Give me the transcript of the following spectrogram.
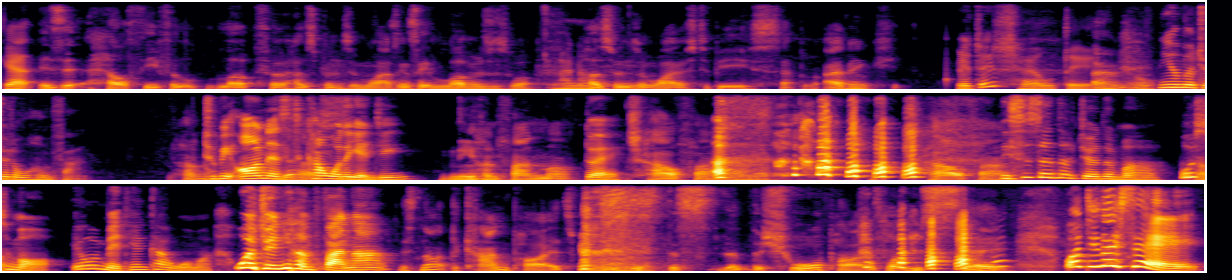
Yeah. Is it healthy for love for husbands and wives? I was gonna say lovers as well. I know. Husbands and wives to be separate. I think It is healthy. I don't know. 你有没有觉得我很烦 Huh? ？To be honest，、 Yes. 看我的眼睛，你很烦吗？对，超烦。 超烦你。是真的觉得吗？为什么？因为每天看我吗？我也觉得你很烦啊。 It's not the can part. It's it's just the s- the the sure part. It's what you say. What did I say?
